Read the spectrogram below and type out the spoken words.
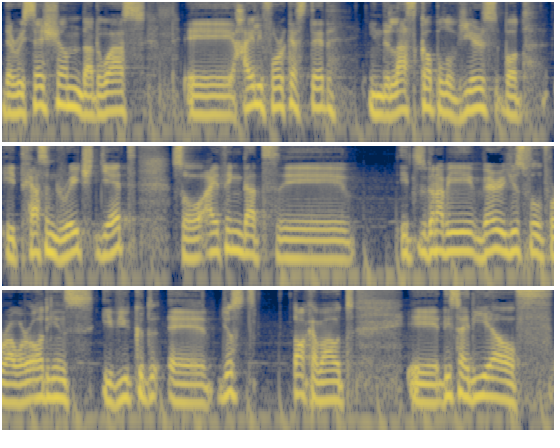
The recession that was uh, highly forecasted in the last couple of years, but it hasn't reached yet. So I think that uh, it's going to be very useful for our audience if you could uh, just talk about uh, this idea of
